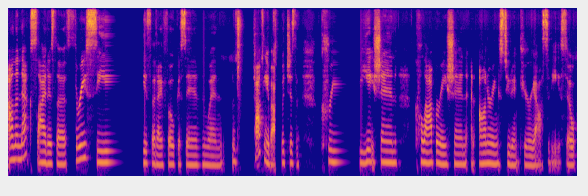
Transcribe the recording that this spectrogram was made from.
On the next slide is the three C's that I focus in when talking about, which is creation, collaboration, and honoring student curiosity. So,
